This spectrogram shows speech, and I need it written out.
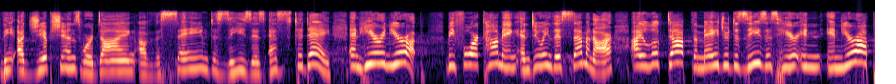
The Egyptians were dying of the same diseases as today. And here in Europe, before coming and doing this seminar, I looked up the major diseases here in, in Europe.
